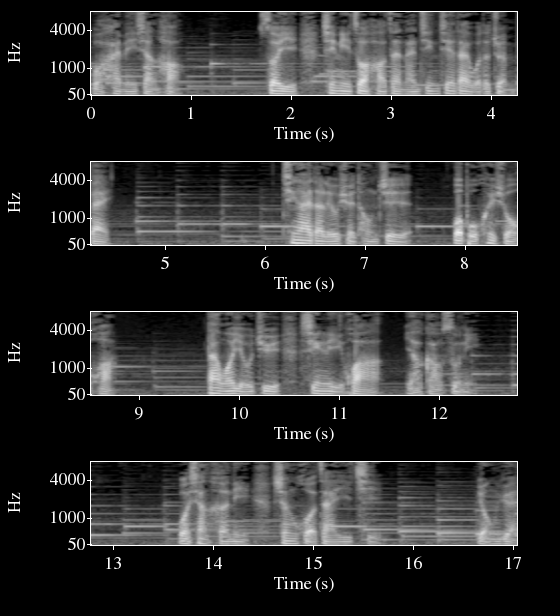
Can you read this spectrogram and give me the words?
我还没想好，所以请你做好在南京接待我的准备。亲爱的刘雪同志，我不会说话。但我有句心里话要告诉你，我想和你生活在一起，永远。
